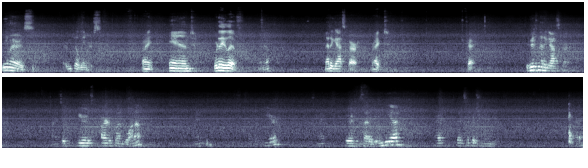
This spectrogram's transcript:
Lemurs. Or we lemurs. All right, and where do they live? Madagascar, right? Okay. So here's Madagascar. Right, so here's part of Gondwana. Right? Over here. Right? Here's the side of India. Right? That's separates from India. Okay.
